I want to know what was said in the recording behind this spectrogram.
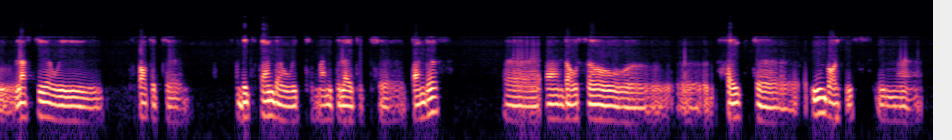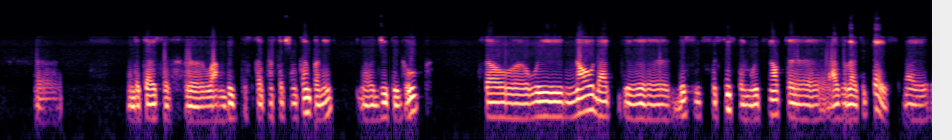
last year we spotted uh, a big scandal with manipulated uh, tenders uh, and also uh, faked uh, invoices in uh, uh, in the case of uh, one big construction company, GP Group. So we know that this is a system which is not an isolated case. They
